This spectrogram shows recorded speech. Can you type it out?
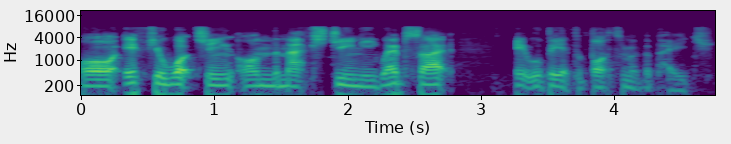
or if you're watching on the Maths Genie website, it will be at the bottom of the page.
